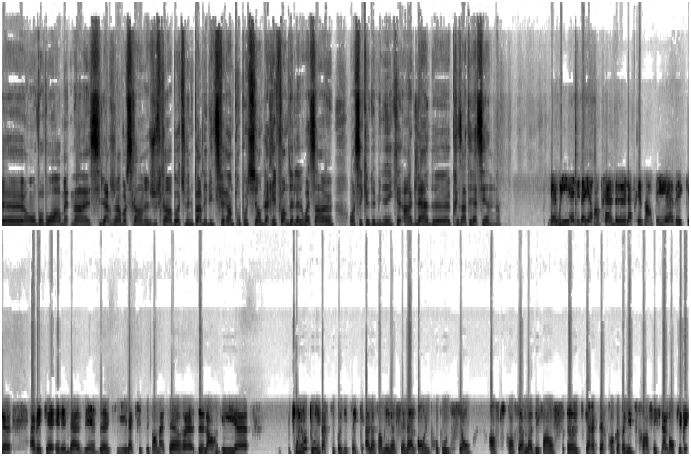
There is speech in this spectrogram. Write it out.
Euh, on va voir maintenant si l'argent va se rendre jusqu'en bas. Tu veux nous parler des différentes propositions de la réforme de la loi 101. On sait que Dominique Anglade a présenté la sienne. Ben oui, elle est d'ailleurs en train de la présenter avec euh, avec euh, Hélène David, qui est la critique en matière de langue et finalement, tous les partis politiques à l'Assemblée nationale ont une proposition en ce qui concerne la défense euh, du caractère francophone et du français finalement au Québec.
